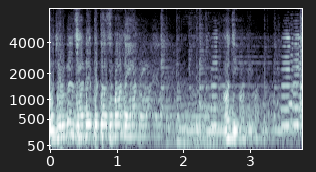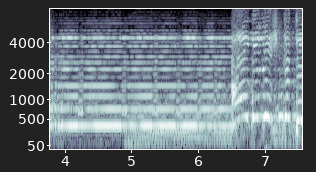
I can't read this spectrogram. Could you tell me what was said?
ਬਜ਼ੁਰਗ ਸਾਡੇ ਪਿਤਾ ਸਮਾਨ ਨਹੀਂ। ਹਾਂਜੀ। ਆਦੇ ਇਸ਼ਕ ਤੇ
